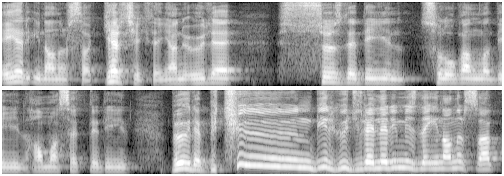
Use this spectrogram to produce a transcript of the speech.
eğer inanırsak gerçekten yani öyle sözle değil, sloganla değil, hamasetle değil, böyle bütün bir hücrelerimizle inanırsak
